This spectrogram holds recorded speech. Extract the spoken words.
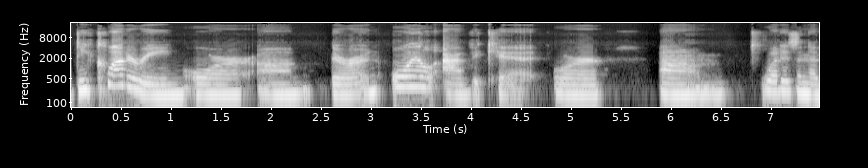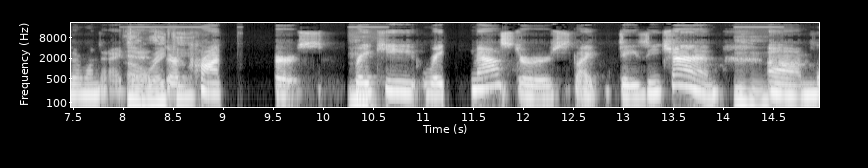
decluttering, or um, they're an oil advocate, or um, what is another one that I did? Oh, Reiki? They're chroniclers, Mhm. Reiki, Reiki masters like Daisy Chen Mhm. um,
